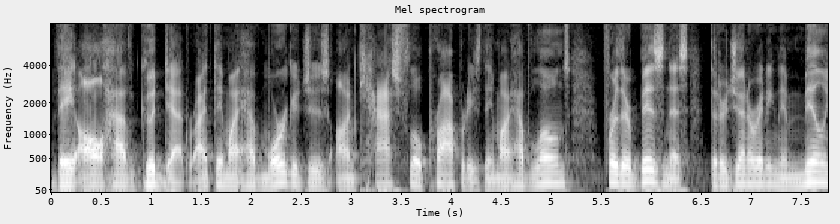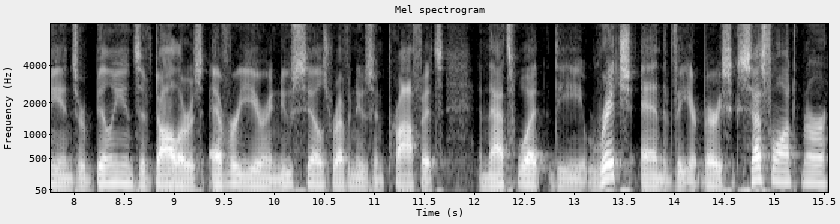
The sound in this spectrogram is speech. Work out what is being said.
they all have good debt, right? They might have mortgages on cash flow properties. They might have loans for their business that are generating them millions or billions of dollars every year in new sales revenues and profits. And that's what the rich and the very successful entrepreneur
